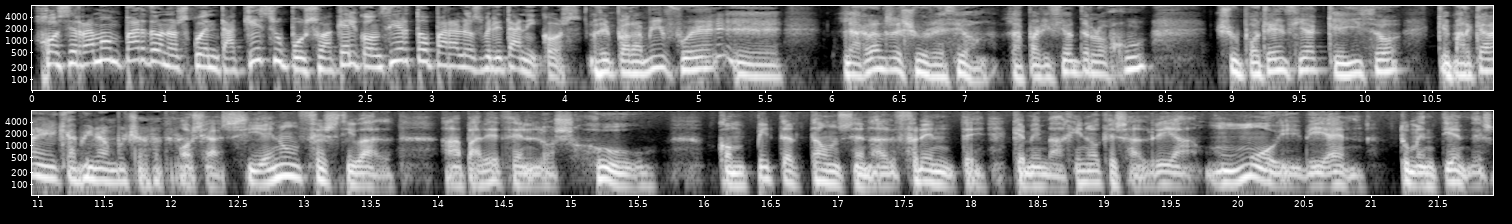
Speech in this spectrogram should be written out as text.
José Ramón Pardo nos cuenta qué supuso aquel concierto para los británicos. Y para mí fue eh, la gran resurrección, la aparición de los Who, su potencia que hizo que marcaran el camino a muchos otros. O sea, si en un festival aparecen los Who con Peter Townsend al frente, que me imagino que saldría muy bien, tú me entiendes,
